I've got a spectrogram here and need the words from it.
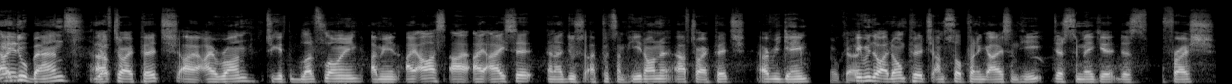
I do bands Yep. after I pitch. I, I run to get the blood flowing. I mean, I, os- I I ice it and I do I put some heat on it after I pitch every game. Okay. Even though I don't pitch, I'm still putting ice and heat just to make it just fresh,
